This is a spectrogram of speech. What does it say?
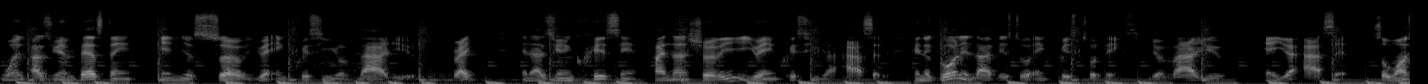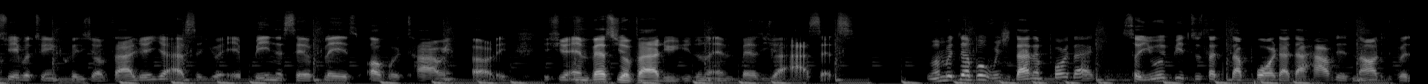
when as you're investing in yourself, you are increasing your value, right? And as you're increasing financially, you are increasing your asset. And the goal in life is to increase two things your value and your asset. So once you're able to increase your value in your asset, you're able to be in a safe place of retiring early. If you invest your value, you do not invest your assets. Remember that book, Rich Dad and Poor Dad? So you would be just like that poor dad that have this knowledge but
